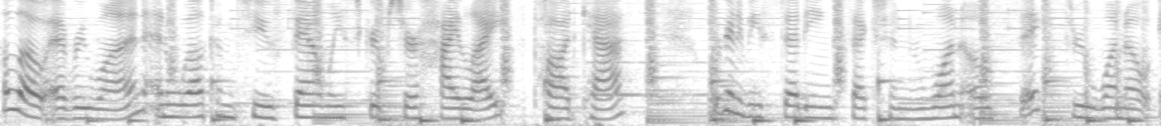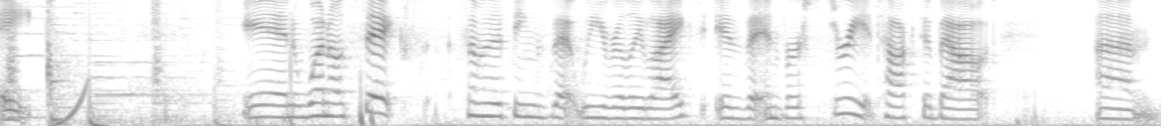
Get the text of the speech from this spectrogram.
Hello, everyone, and welcome to Family Scripture Highlights podcast. We're going to be studying section 106 through 108. In 106, some of the things that we really liked is that in verse 3, it talked about um,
